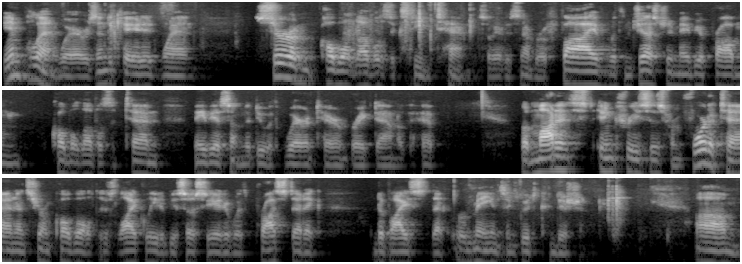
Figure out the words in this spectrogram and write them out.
implant wear is indicated when serum cobalt levels exceed 10. So we have this number of 5 with ingestion, maybe a problem. Cobalt levels at 10 maybe has something to do with wear and tear and breakdown of the hip. But modest increases from 4 to 10 in serum cobalt is likely to be associated with prosthetic device that remains in good condition. Um,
